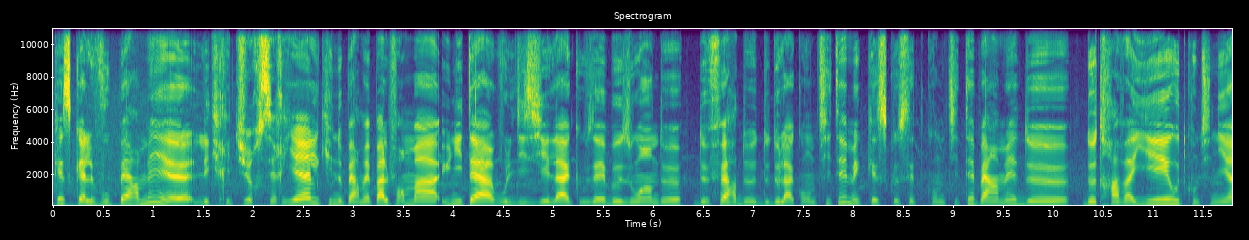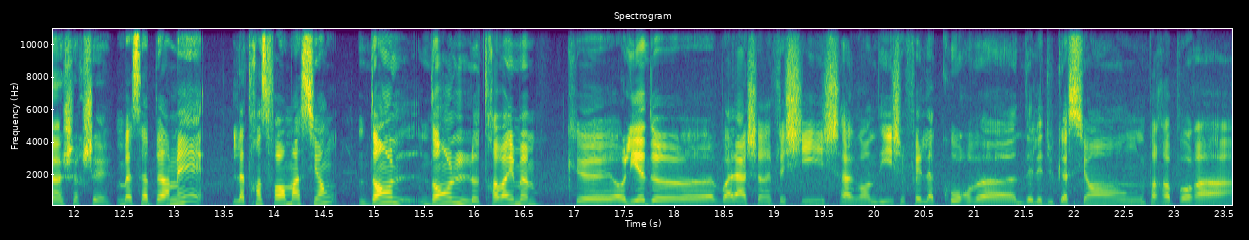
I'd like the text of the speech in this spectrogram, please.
qu'est-ce qu'elle vous permet, l'écriture sérielle, qui ne permet pas le format unitaire? Vous le disiez là, que vous avez besoin de, de faire de, de, de, la quantité, mais qu'est-ce que cette quantité permet de, de travailler ou de continuer à chercher? Ben, Ça permet la transformation dans, dans le travail même au lieu de, voilà, j'ai réfléchi, j'ai agrandi, j'ai fait la courbe de l'éducation par rapport à,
